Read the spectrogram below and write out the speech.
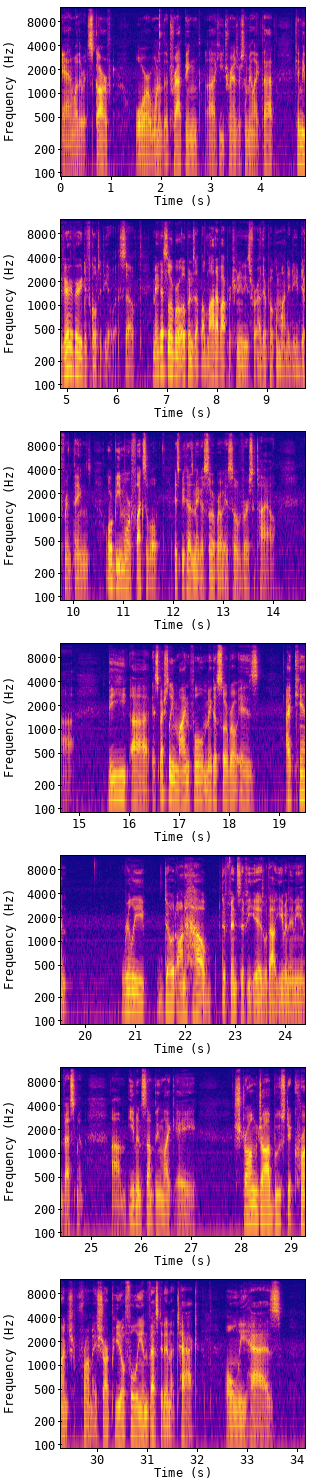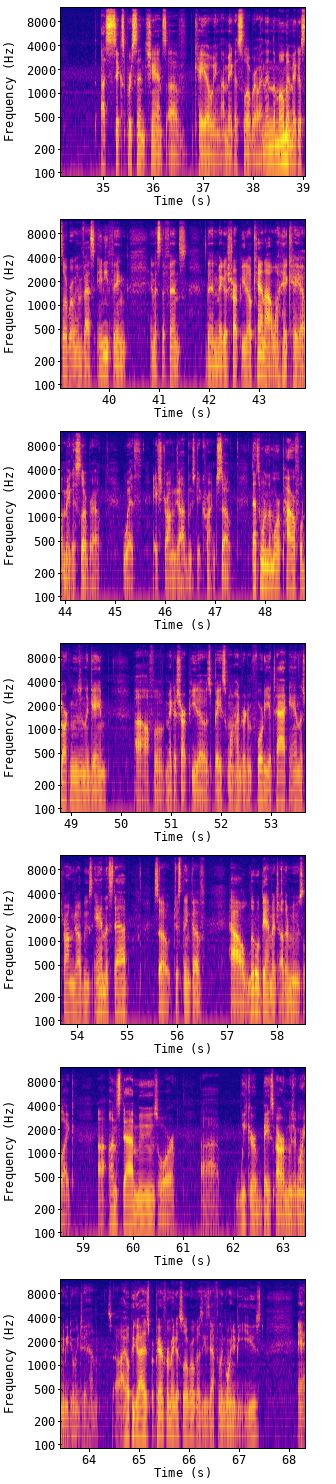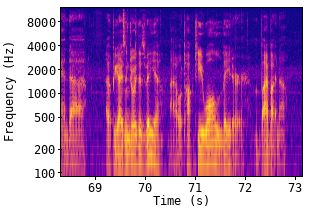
And whether it's Scarfed or one of the trapping uh, Heatrans or something like that, can be very, very difficult to deal with. So Mega Slowbro opens up a lot of opportunities for other Pokemon to do different things or be more flexible just because Mega Slowbro is so versatile. Uh, be uh, especially mindful. Mega Slowbro is. I can't really dote on how defensive he is without even any investment. Um, even something like a strong jaw boosted crunch from a Sharpedo fully invested in attack only has a 6% chance of KOing a Mega Slowbro. And then the moment Mega Slowbro invests anything in its defense, then Mega Sharpedo cannot one hit KO Mega Slowbro with a strong jaw boosted crunch. So that's one of the more powerful dark moves in the game. Uh, off of Mega Sharpedo's base 140 attack and the strong jaw boost and the stab. So just think of how little damage other moves like uh, unstab moves or uh, weaker base power moves are going to be doing to him. So I hope you guys prepare for Mega Slowbro because he's definitely going to be used. And uh, I hope you guys enjoyed this video. I will talk to you all later. Bye bye now.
